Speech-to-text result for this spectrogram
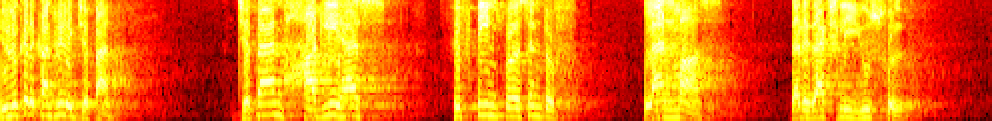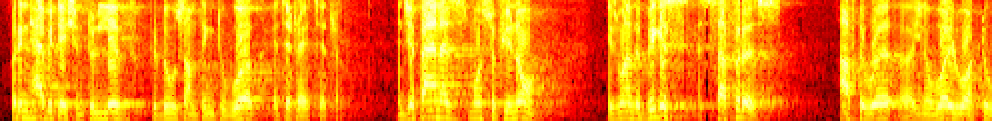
You look at a country like Japan. Japan hardly has 15% of land mass that is actually useful for inhabitation, to live, to do something, to work, etc., etc. And Japan, as most of you know, is one of the biggest sufferers after uh, you know, World War II.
